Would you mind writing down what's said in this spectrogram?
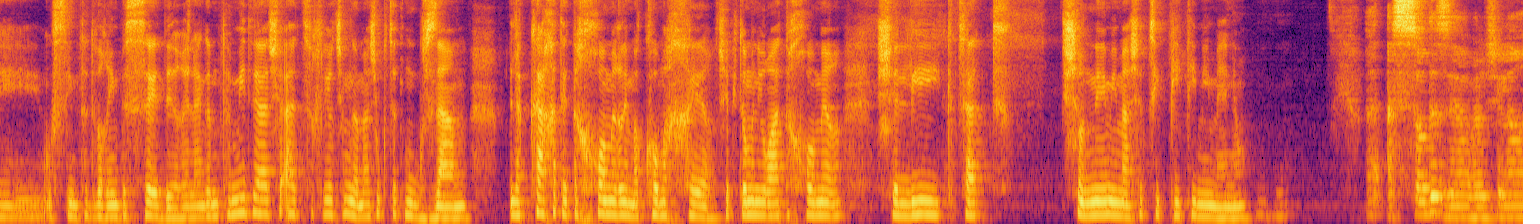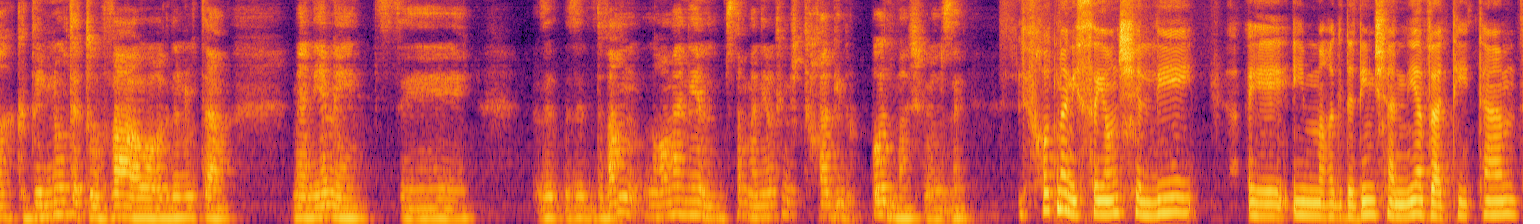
עושים את הדברים בסדר, אלא גם תמיד היה שאת צריך להיות שם גם משהו קצת מוגזם, לקחת את החומר למקום אחר, שפתאום אני רואה את החומר שלי קצת שונה ממה שציפיתי ממנו. הסוד הזה אבל של הרקדנות הטובה או הרקדנות המעניינת, זה, זה, זה דבר נורא מעניין, סתם מעניין אותי אם את יכולה להגיד עוד משהו על זה. לפחות מהניסיון שלי עם הרקדנים שאני עבדתי איתם,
